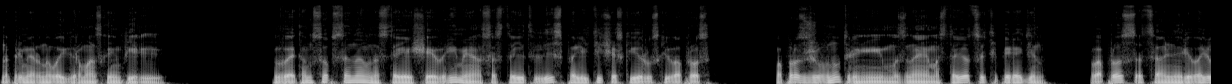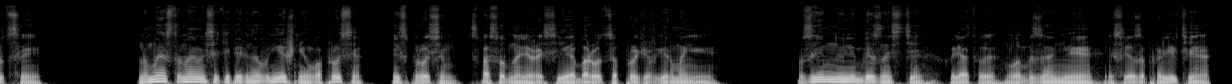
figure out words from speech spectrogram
например, новой Германской империи. В этом, собственно, в настоящее время состоит весь политический русский вопрос. Вопрос же внутренний, мы знаем, остается теперь один – вопрос социальной революции. Но мы остановимся теперь на внешнем вопросе и спросим, способна ли Россия бороться против Германии. Взаимные любезности, клятвы, лобызания и слезопролития,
